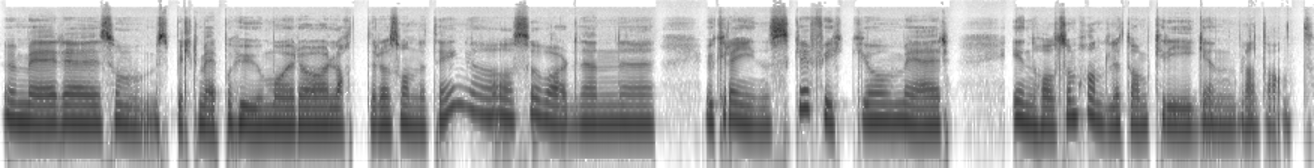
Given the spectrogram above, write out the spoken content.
mer, eh, som spilte mer på humor og latter og sånne ting. Og så var det den uh, ukrainske fikk jo mer innhold som handlet om krigen, blant annet.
